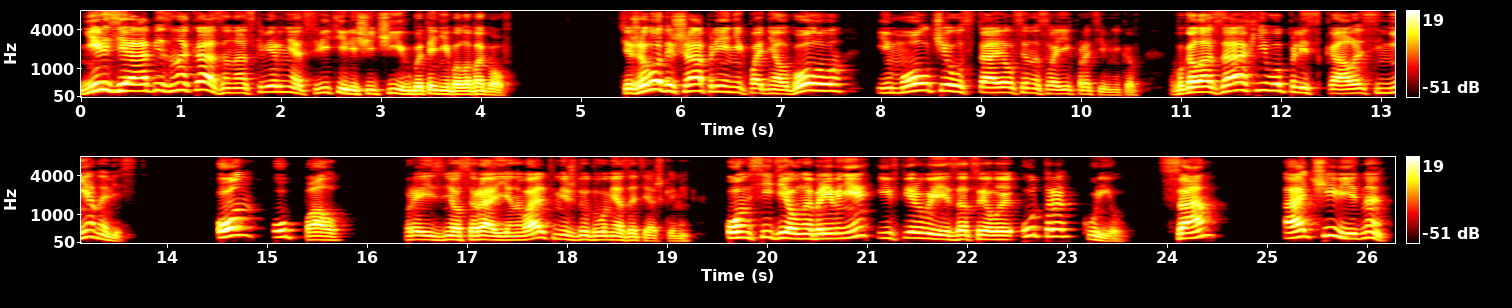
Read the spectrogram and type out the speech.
Нельзя безнаказанно осквернять святилище чьих бы то ни было богов. Тяжело дыша, пленник поднял голову и молча уставился на своих противников. В глазах его плескалась ненависть. «Он упал», — произнес Райенвальд между двумя затяжками. Он сидел на бревне и впервые за целое утро курил. «Сам?» «Очевидно»,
